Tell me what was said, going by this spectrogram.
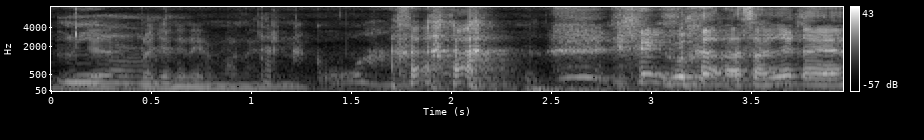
Belajar, Iya. Belajarnya dari mana? Ternak uang. gue rasanya kayak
